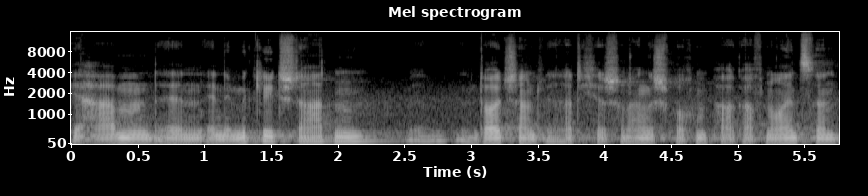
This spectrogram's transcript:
wir haben in, in den Mitgliedstaaten, äh, in Deutschland hatte ich ja schon angesprochen, Paragraph 19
